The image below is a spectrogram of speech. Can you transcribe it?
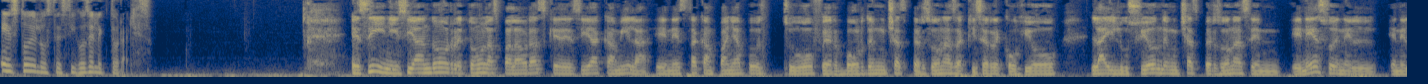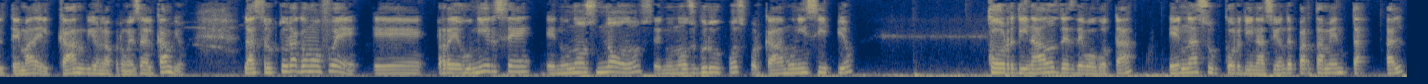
esto de los testigos electorales? Eh, sí, iniciando, retomo las palabras que decía Camila. En esta campaña, pues hubo fervor de muchas personas. Aquí se recogió la ilusión de muchas personas en, en eso, en el, en el tema del cambio, en la promesa del cambio. La estructura, ¿cómo fue? Eh, reunirse en unos nodos, en unos grupos por cada municipio, coordinados desde Bogotá, en una subcoordinación departamental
